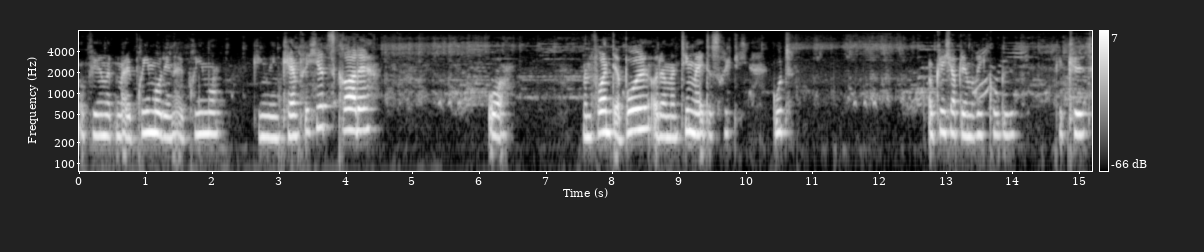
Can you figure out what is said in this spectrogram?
Okay, mit dem El Primo, den El Primo. Gegen den kämpfe ich jetzt gerade. Oh. Mein Freund, der Bull, oder mein Teammate ist richtig gut. Okay, ich habe den Rico ge gekillt.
